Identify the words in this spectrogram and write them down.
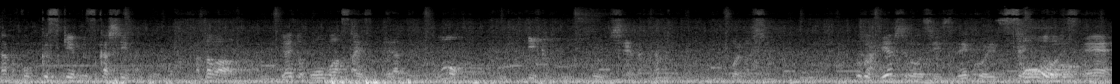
なんかボックス系難しいなと思う方は意外とオーバーサイズを選んでるのもいいかもしれないなと思いました僕増やしてほしいですね。こういうステップそうですね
